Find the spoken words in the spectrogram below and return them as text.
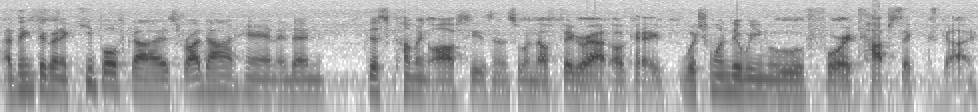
I think they're going to keep both guys, the hand, and then this coming off season is when they'll figure out, okay, which one do we move for a top six guy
